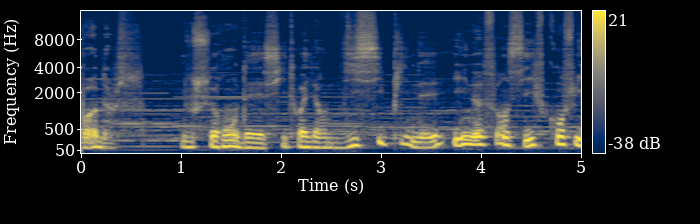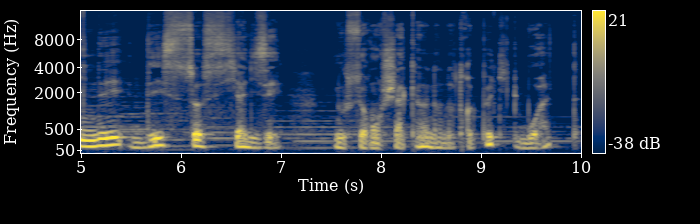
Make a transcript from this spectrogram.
Brothers. Nous serons des citoyens disciplinés, inoffensifs, confinés, désocialisés. Nous serons chacun dans notre petite boîte,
